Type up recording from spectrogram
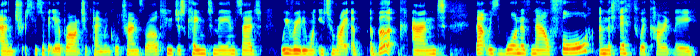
and tr- specifically a branch of Penguin called Transworld, who just came to me and said, We really want you to write a, a book. And that was one of now four. And the fifth we're currently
